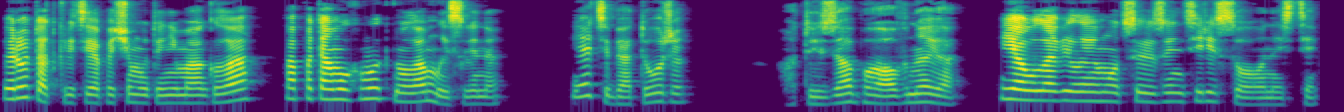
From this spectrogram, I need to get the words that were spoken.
Рот открыть я почему-то не могла, а потому хмыкнула мысленно. Я тебя тоже. А ты забавная. Я уловила эмоцию заинтересованности.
